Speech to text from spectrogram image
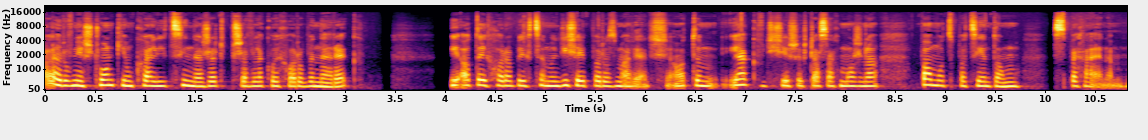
ale również członkiem koalicji na rzecz przewlekłej choroby nerek. I o tej chorobie chcemy dzisiaj porozmawiać, o tym, jak w dzisiejszych czasach można pomóc pacjentom z PHN-em.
